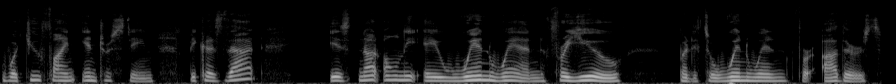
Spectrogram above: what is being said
what you find interesting because that is not only a win-win for you but it's a win win for others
